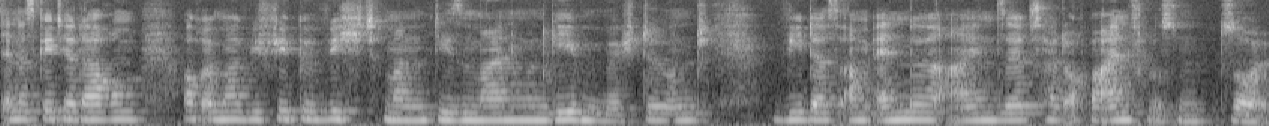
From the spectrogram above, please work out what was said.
Denn es geht ja darum, auch immer, wie viel Gewicht man diesen Meinungen geben möchte und wie das am Ende einen selbst halt auch beeinflussen soll.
